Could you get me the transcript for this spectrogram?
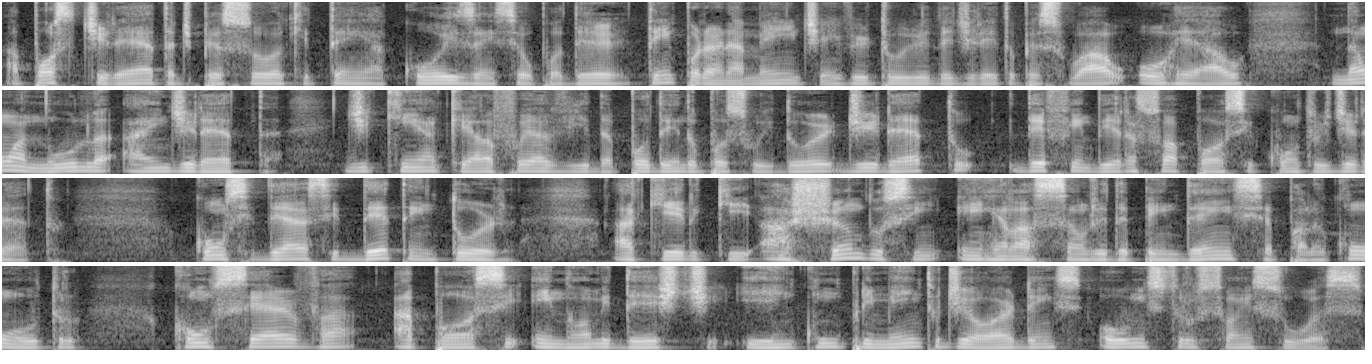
A posse direta de pessoa que tem a coisa em seu poder, temporariamente, em virtude de direito pessoal ou real, não anula a indireta, de quem aquela foi a vida, podendo o possuidor direto defender a sua posse contra o indireto. Considera-se detentor aquele que, achando-se em relação de dependência para com outro, conserva a posse em nome deste e em cumprimento de ordens ou instruções suas.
